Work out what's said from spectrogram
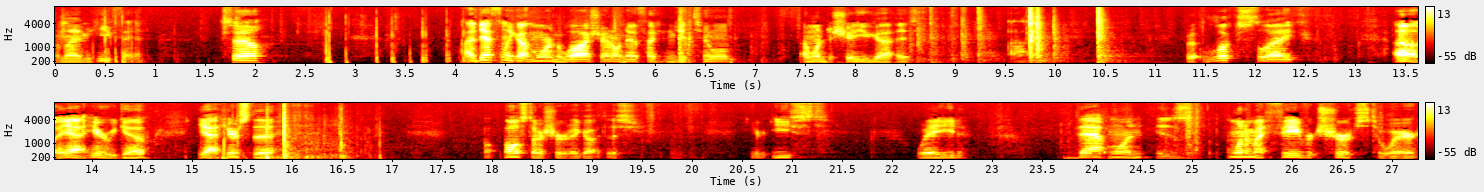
a Miami Heat fan. So, I definitely got more in the wash. I don't know if I can get to them. I wanted to show you guys. Um, but it looks like. Oh, yeah, here we go. Yeah, here's the All Star shirt. I got this. Your East Wade. That one is one of my favorite shirts to wear.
